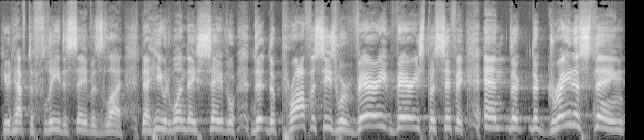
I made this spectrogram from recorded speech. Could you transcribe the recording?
He would have to flee to save his life. That he would one day save the the, the prophecies were very very specific. And the the greatest thing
